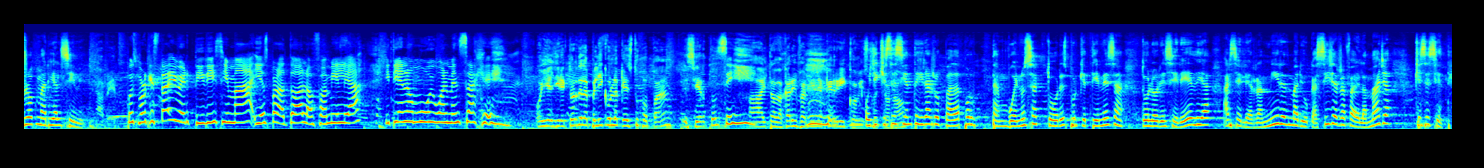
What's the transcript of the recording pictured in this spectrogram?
Rock Marie al cine? A ver. Pues porque está divertidísima y es para toda la familia y tiene un muy buen mensaje. Oye, el director de la película que es tu papá, ¿es cierto? Sí. Ay, trabajar en familia, qué rico, Bizcocho, Oye, ¿qué se siente ir arropada por tan buenos actores? Porque tienes a Dolores Heredia, Arcelia Ramírez, Mario Casillas, Rafael Amaya. ¿Qué se siente?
